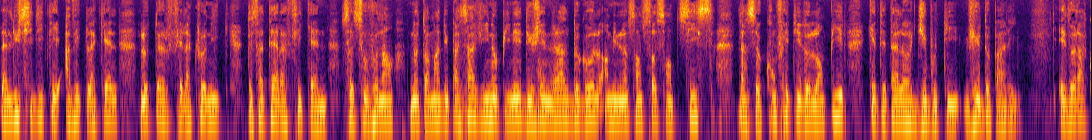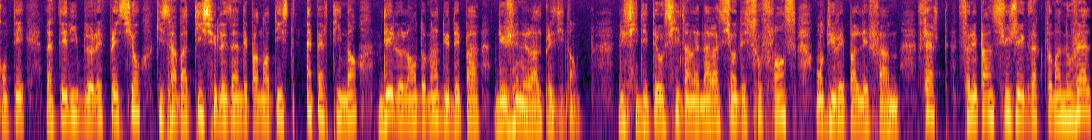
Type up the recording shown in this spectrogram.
la lucidité avec laquelle l'auteur fait la chronique de sa terre africaine, se souvenant notamment du passage inopiné du général de Gaulle en 1966 dans ce confetti de l'Empire qu'était alors Djibouti, vu de Paris et de raconter la terrible répression qui s'abattit sur les indépendantistes impertinents dès le lendemain du départ du général président. Lucidité aussi dans la narration des souffrances endurées par les femmes. Certes, ce n'est pas un sujet exactement nouvel,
